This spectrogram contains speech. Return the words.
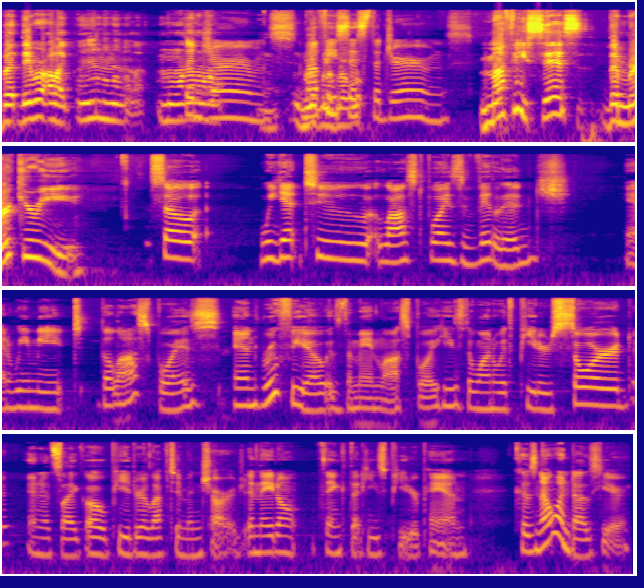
But they were all like, The germs. Muffy sis the germs. Muffy sis, the mercury. So we get to Lost Boys Village and we meet the Lost Boys and Rufio is the main Lost Boy. He's the one with Peter's sword and it's like, "Oh, Peter left him in charge." And they don't think that he's Peter Pan cuz no one does here.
